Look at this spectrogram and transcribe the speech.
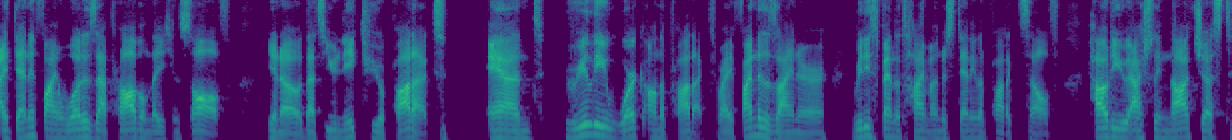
identifying what is that problem that you can solve, you know, that's unique to your product and really work on the product, right? Find a designer, really spend the time understanding the product itself. How do you actually not just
